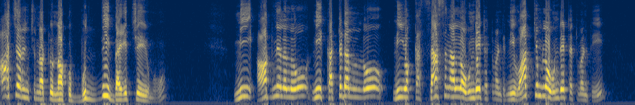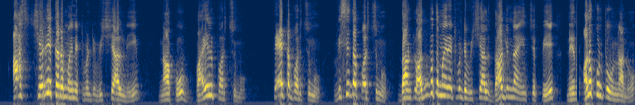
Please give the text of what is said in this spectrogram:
ఆచరించినట్లు నాకు బుద్ధి దయచేయుము. నీ ఆజ్ఞలలో నీ కట్టడలలో నీ యొక్క శాసనాల్లో ఉండేటటువంటి నీ వాక్యంలో ఉండేటటువంటి ఆశ్చర్యకరమైనటువంటి విషయాల్ని నాకు బయలుపరచుము తేటపరచుము విసిదపరచుము. దాంట్లో అద్భుతమైనటువంటి విషయాలు దాగున్నాయని చెప్పి నేను అనుకుంటూ ఉన్నాను.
